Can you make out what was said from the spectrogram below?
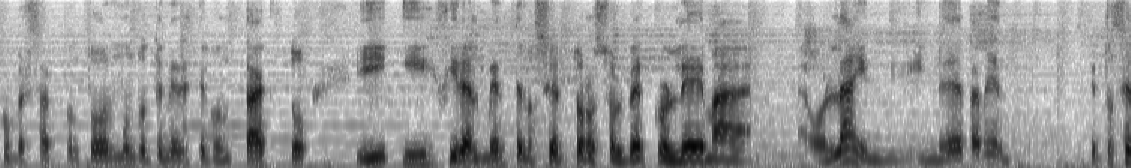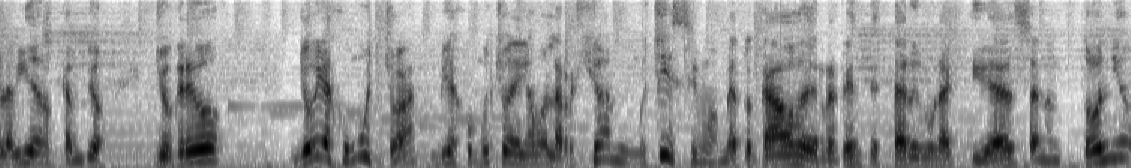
conversar con todo el mundo, tener este contacto y, finalmente, ¿no es cierto?, resolver problemas online inmediatamente. Entonces la vida nos cambió. Yo creo, yo viajo mucho, ¿ah? viajo mucho, digamos, la región, muchísimo. Me ha tocado de repente estar en una actividad en San Antonio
